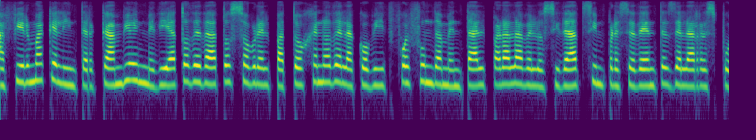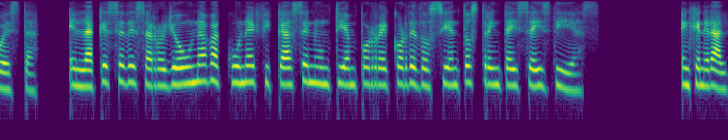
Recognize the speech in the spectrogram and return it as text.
Afirma que el intercambio inmediato de datos sobre el patógeno de la COVID fue fundamental para la velocidad sin precedentes de la respuesta en la que se desarrolló una vacuna eficaz en un tiempo récord de 236 días. En general,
